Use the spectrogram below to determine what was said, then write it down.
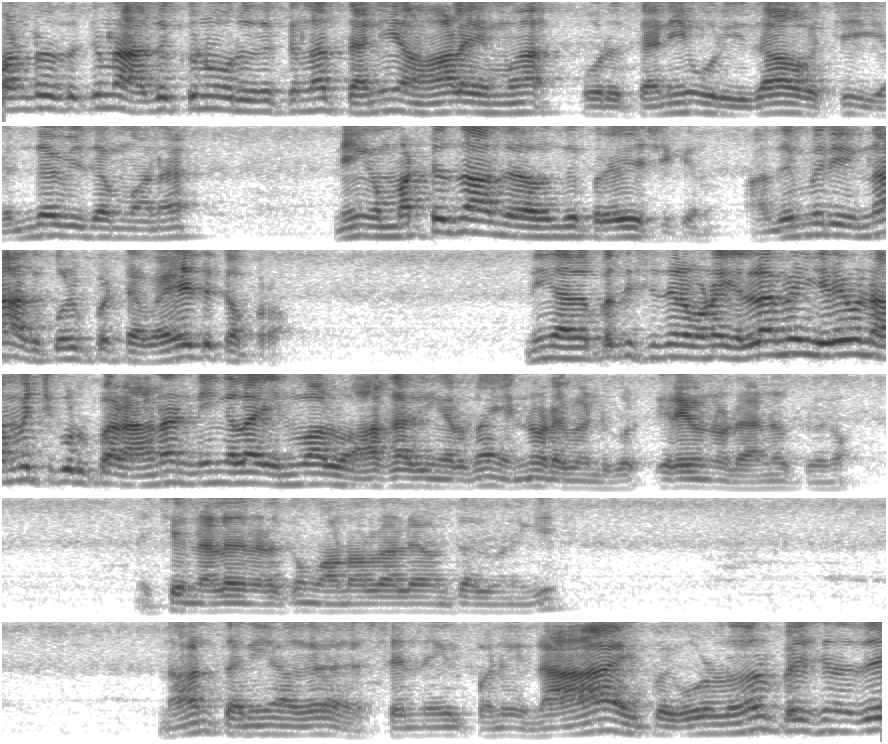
பண்ணுறதுக்குன்னு அதுக்குன்னு ஒரு இதுக்குன்னா தனி ஆலயமாக ஒரு தனி ஒரு இதாக வச்சு எந்த விதமான நீங்கள் மட்டும்தான் அதை வந்து பிரவேசிக்கணும். அதேமாரினா அது குறிப்பிட்ட வயதுக்கு அப்புறம். நீங்கள் அதை பற்றி சிந்தனை பண்ண எல்லாமே இறைவன் அமைச்சு கொடுப்பார். ஆனால் நீங்களாம் இன்வால்வ் ஆகாதீங்கிறது தான் என்னோட வேண்டுகோள். இறைவனோட அனுக்கிரகம். நிச்சயம் நல்லது நடக்கும். அவனோட தால் வணங்கி. நான் தனியாக சென்னையில் பணி நான் இப்போ இவ்வளோ நேரம் பேசினது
